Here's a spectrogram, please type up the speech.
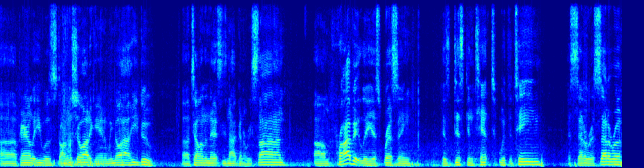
Uh, apparently, he was starting to show out again, and we know how he do, uh, telling the Nets he's not going to resign, um, privately expressing his discontent with the team, etc., etc.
